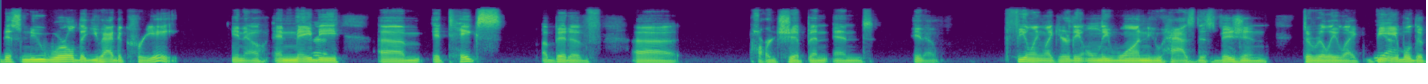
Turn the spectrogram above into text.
this new world that you had to create. You know, and maybe um, it takes a bit of uh, hardship and and you know feeling like you're the only one who has this vision to really like be Yeah. able to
